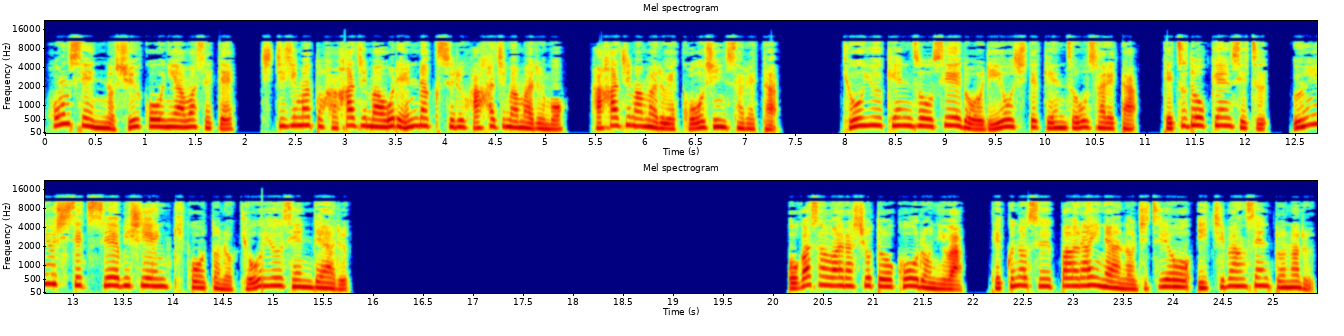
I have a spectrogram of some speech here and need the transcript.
本線の就航に合わせて、父島と母島を連絡する母島丸も、母島丸へ更新された。共有建造制度を利用して建造された鉄道建設、運輸施設整備支援機構との共有線である。小笠原諸島航路には、テクノスーパーライナーの実用一番線となる、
